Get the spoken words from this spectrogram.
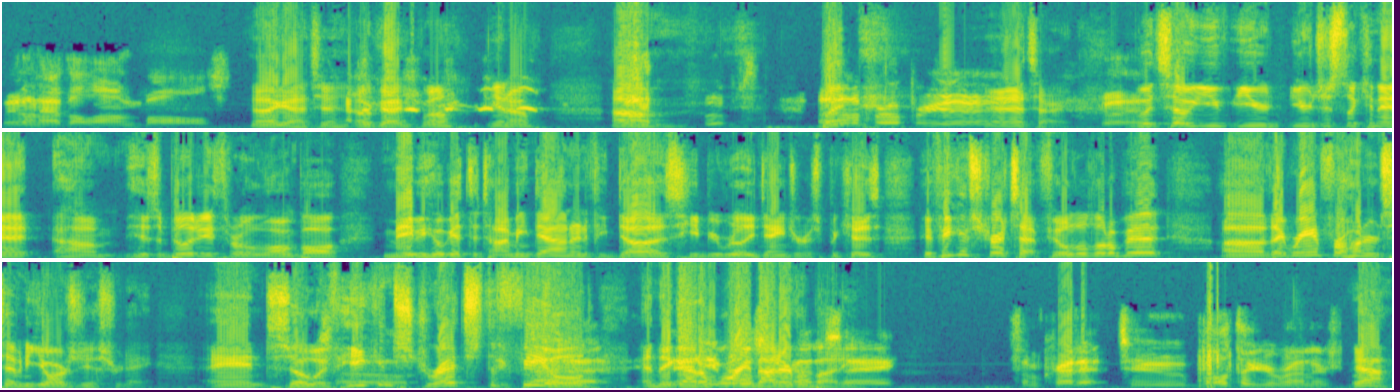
We don't have the long balls. I got you. Okay, well, you know. Um, Oops. But- Inappropriate. Yeah, that's all right. Go ahead. But so you you're you're just looking at um, his ability to throw a long ball. Maybe he'll get the timing down, and if he does, he'd be really dangerous because if he can stretch that field a little bit, uh, they ran for 170 yards yesterday, and so if he can stretch the field, gotta- and they got to worry about everybody. say some credit to both of your runners. bro. yeah,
